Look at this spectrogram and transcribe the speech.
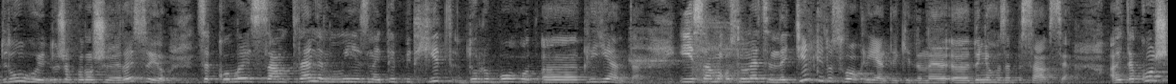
другою дуже хорошою рисою це коли сам тренер вміє знайти підхід до любого е, клієнта. І саме основне це не тільки до свого клієнта, який до, не, е, до нього записався, а й також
